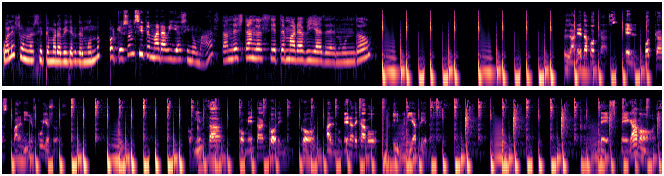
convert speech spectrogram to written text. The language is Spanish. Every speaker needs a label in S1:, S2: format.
S1: ¿Cuáles son las siete maravillas del mundo?
S2: ¿Por qué son siete maravillas y no más?
S3: ¿Dónde están las siete maravillas del mundo?
S4: Planeta Podcast, el podcast para niños curiosos. Comienza Cometa Colin con Almudena de Cabo y María Prieta. ¡Despegamos!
